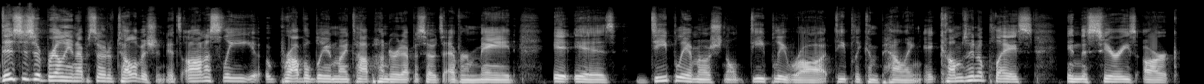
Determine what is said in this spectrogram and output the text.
this is a brilliant episode of television. It's honestly probably in my top 100 episodes ever made. It is deeply emotional, deeply raw, deeply compelling. It comes in a place in the series arc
